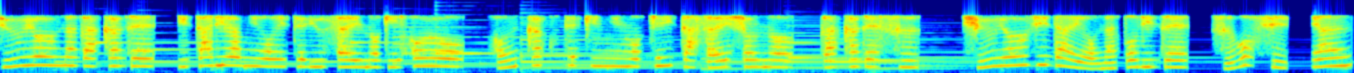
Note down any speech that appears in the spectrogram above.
重要な画家で、イタリアにおいて油彩の技法を本格的に用いた最初の画家です。収容時代をナポリで過ごし、ヤン、フ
